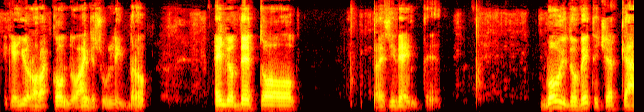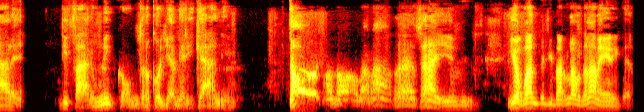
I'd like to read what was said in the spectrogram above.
che io lo racconto anche sul libro, e gli ho detto, Presidente, voi dovete cercare di fare un incontro con gli americani. No, no, no, ma, ma eh, sai, io quando gli parlavo dell'America,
